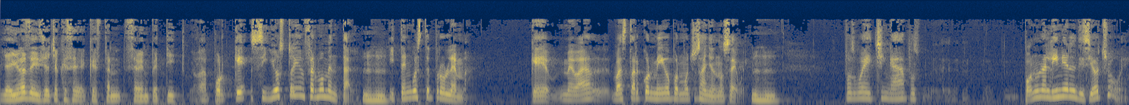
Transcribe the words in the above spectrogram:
y hay unas de 18 que se, que están, se ven petit. O sea, porque si yo estoy enfermo mental y tengo este problema que me va, va a estar conmigo por muchos años, no sé, güey. Pues, güey, chingada, pues pon una línea en el 18, güey.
